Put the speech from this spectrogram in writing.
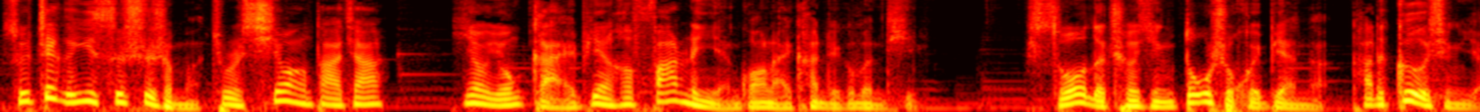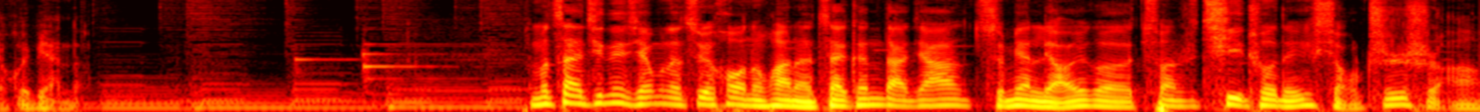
所以这个意思是什么？就是希望大家要用改变和发展的眼光来看这个问题。所有的车型都是会变的，它的个性也会变的。那么在今天节目的最后的话呢，再跟大家随便聊一个算是汽车的一个小知识啊。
